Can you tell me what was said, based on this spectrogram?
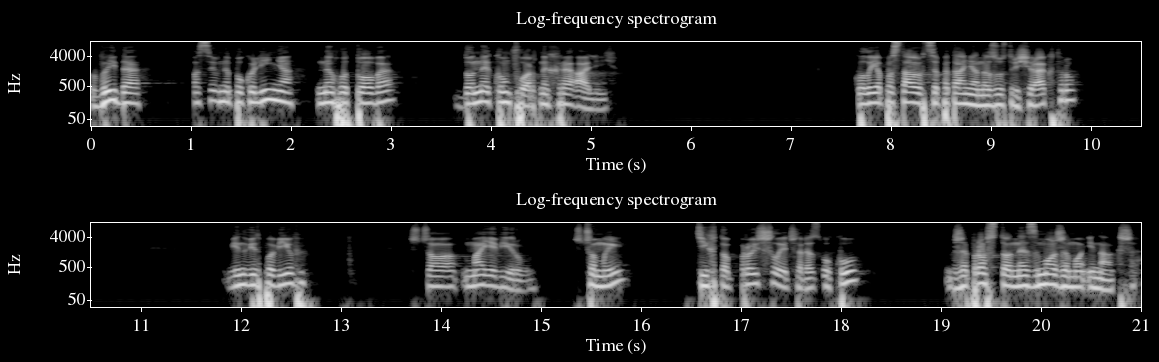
вийде пасивне покоління не готове до некомфортних реалій? Коли я поставив це питання на зустріч ректору, він відповів, що має віру, що ми, ті, хто пройшли через УКУ, вже просто не зможемо інакше.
